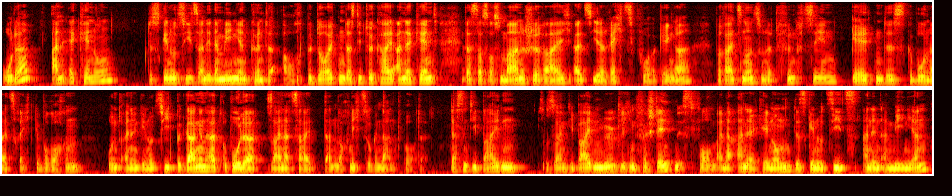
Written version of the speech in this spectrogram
Oder Anerkennung des Genozids an den Armeniern könnte auch bedeuten, dass die Türkei anerkennt, dass das Osmanische Reich als ihr Rechtsvorgänger bereits 1915 geltendes Gewohnheitsrecht gebrochen und einen Genozid begangen hat, obwohl er seinerzeit dann noch nicht so genannt wurde. Das sind die beiden sozusagen die beiden möglichen Verständnisformen einer Anerkennung des Genozids an den Armeniern.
